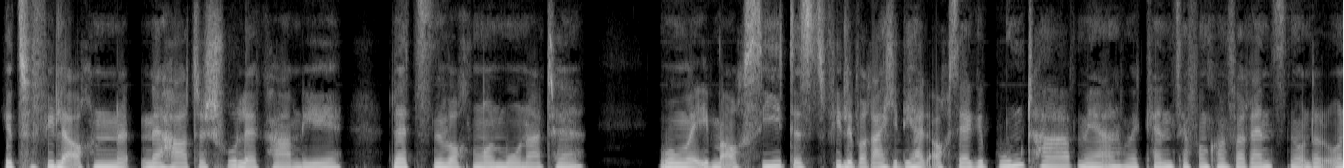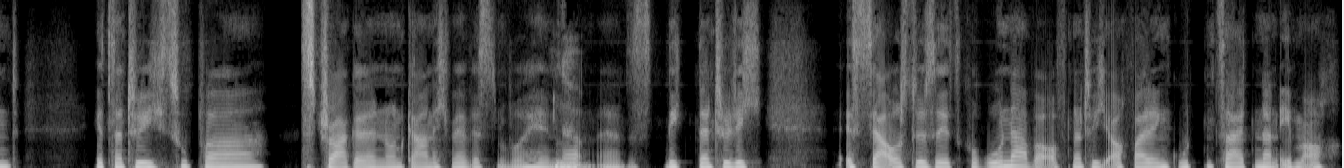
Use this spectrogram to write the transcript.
jetzt für viele auch eine, eine harte Schule kam, die letzten Wochen und Monate, wo man eben auch sieht, dass viele Bereiche, die halt auch sehr geboomt haben, ja, wir kennen es ja von Konferenzen und und und, jetzt natürlich super strugglen und gar nicht mehr wissen, wohin. Ja. Äh, das liegt natürlich, ist der Auslöser jetzt Corona, aber oft natürlich auch, weil in guten Zeiten dann eben auch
